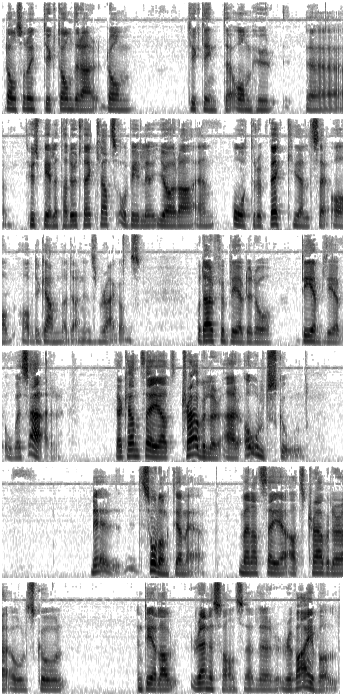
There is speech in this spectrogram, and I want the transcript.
de som inte tyckte om det där, de tyckte inte om hur, eh, hur spelet hade utvecklats och ville göra en återuppväckelse av, av det gamla Dungeons and Dragons. Och därför blev det då, det blev OSR. Jag kan säga att Traveller är old school. Det, så långt är jag med. Men att säga att Traveller är old school, en del av Renaissance eller Revival,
